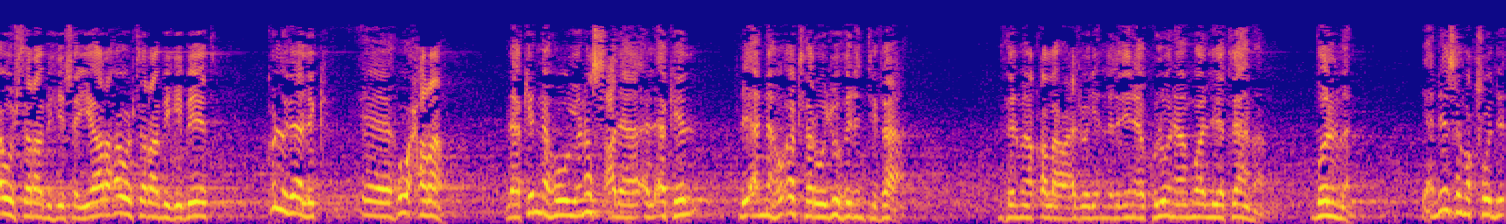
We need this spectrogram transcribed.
أو اشترى به سيارة أو اشترى به بيت كل ذلك آه، هو حرام. لكنه ينص على الأكل لأنه أكثر وجوه الانتفاع. مثل ما قال الله عز وجل إن الذين يأكلون أموال اليتامى ظلما. يعني ليس المقصود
